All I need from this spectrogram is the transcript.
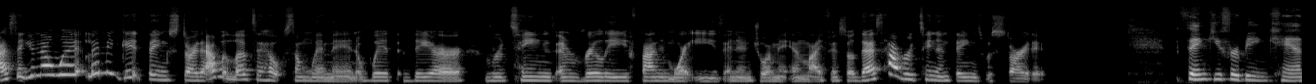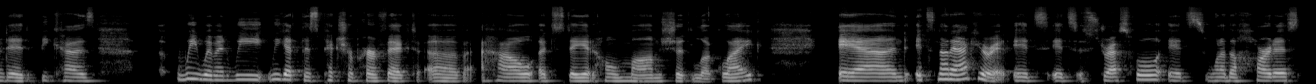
i said you know what? Let me get things started. I would love to help some women with their routines and really finding more ease and enjoyment in life. And so that's how routine and things was started. Thank you for being candid because uh, we women we we get this picture perfect of how a stay-at-home mom should look like and it's not accurate. It's it's stressful. It's one of the hardest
